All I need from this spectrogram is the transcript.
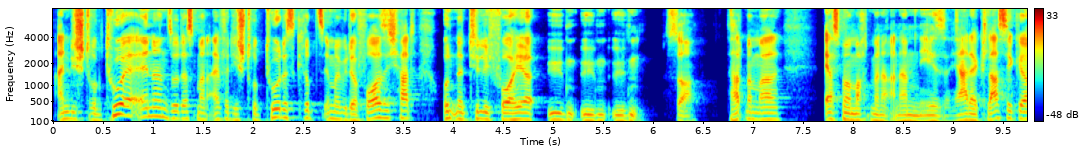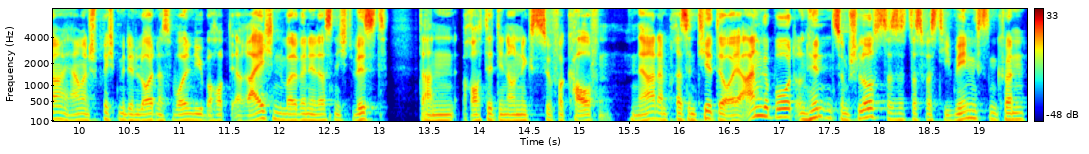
an die Struktur erinnern, so dass man einfach die Struktur des Skripts immer wieder vor sich hat und natürlich vorher üben, üben, üben. So, da hat man mal Erstmal macht man eine Anamnese. Ja, der Klassiker, ja, man spricht mit den Leuten, das wollen die überhaupt erreichen, weil wenn ihr das nicht wisst, dann braucht ihr denen auch nichts zu verkaufen. Ja, dann präsentiert ihr euer Angebot und hinten zum Schluss, das ist das, was die wenigsten können,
